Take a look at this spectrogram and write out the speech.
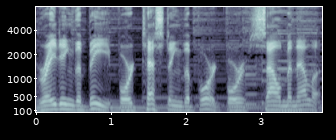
grading the beef or testing the pork for salmonella.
